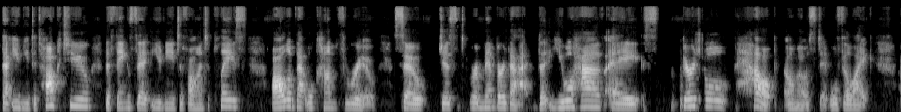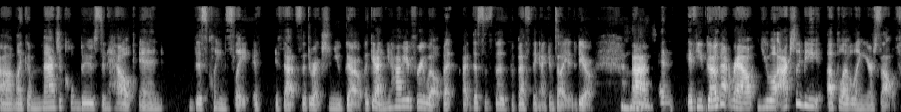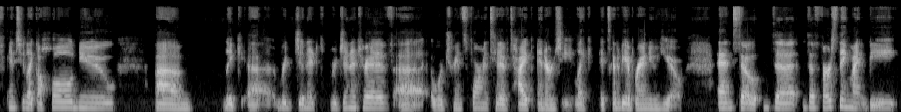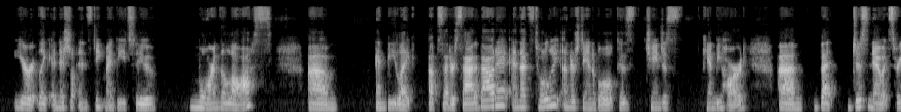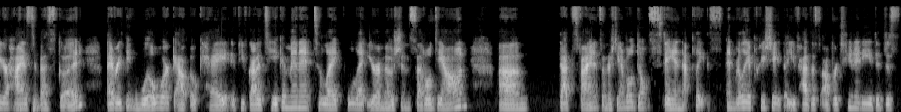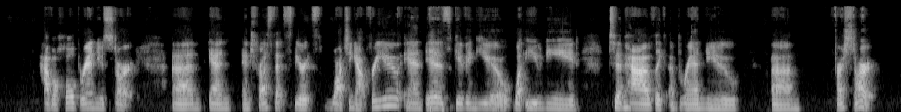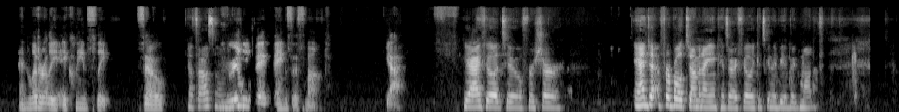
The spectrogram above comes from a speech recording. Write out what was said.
that you need to talk to, the things that you need to fall into place, all of that will come through. So just remember that that you will have a spiritual help almost it will feel like um, like a magical boost and help in this clean slate if, if that's the direction you go again you have your free will but this is the, the best thing i can tell you to do mm-hmm. um, and if you go that route you will actually be up leveling yourself into like a whole new um, like uh, regenerative, regenerative uh, or transformative type energy. Like it's going to be a brand new you. And so the the first thing might be your like initial instinct might be to mourn the loss um, and be like upset or sad about it. And that's totally understandable because changes can be hard. Um, but just know it's for your highest and best good. Everything will work out okay. If you've got to take a minute to like let your emotions settle down, um, that's fine. It's understandable. Don't stay in that place and really appreciate that you've had this opportunity to just have a whole brand new start. Um, and and trust that spirit's watching out for you and is giving you what you need to have like a brand new um, fresh start and literally a clean slate so that's awesome. Really big things this month. Yeah. Yeah, I feel it too, for sure. And for both Gemini and Cancer, I feel like it's going to be a big month.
